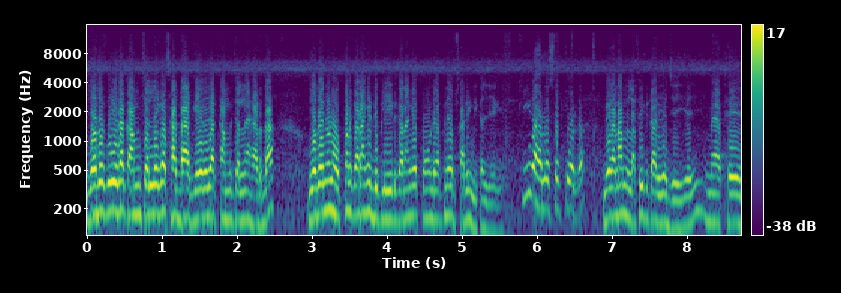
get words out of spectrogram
ਜਦੋਂ ਕੋਈ ਇਹਦਾ ਕੰਮ ਚੱਲੇਗਾ ਸਾਡਾ ਅੱਗੇ ਇਹਦਾ ਕੰਮ ਚੱਲਣਾ ਹਟਦਾ। ਜਦੋਂ ਇਹਨਾਂ ਨੂੰ ਓਪਨ ਕਰਾਂਗੇ ਡਿਪਲੀਟ ਕਰਾਂਗੇ ਪੌਂਡ ਆਪਣੇ ਆਪ ਸਾਰੀ ਨਿਕਲ ਜਾਏਗੀ। ਕੀ ਨਾਮ ਹੈ ਸਰ ਤੁਹਾਡਾ? ਮੇਰਾ ਨਾਮ ਲਫੀ ਕਟਾਰੀਆ ਜੀ ਹੈ ਜੀ। ਮੈਂ ਇੱਥੇ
